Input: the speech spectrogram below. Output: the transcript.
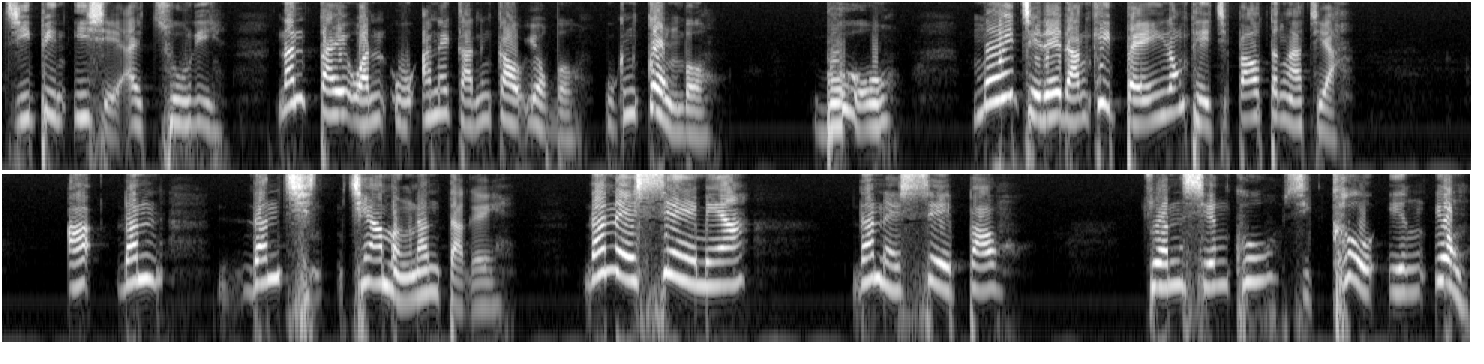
疾病医学爱处理，咱台湾有安尼甲恁教育无？有甲讲无？无。每一个人去病院拢摕一包顿啊食，啊，咱咱请请问咱逐个，咱的生命，咱的细胞，全身躯是靠营养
